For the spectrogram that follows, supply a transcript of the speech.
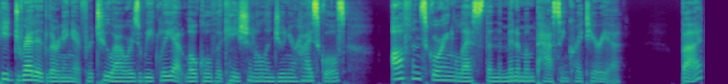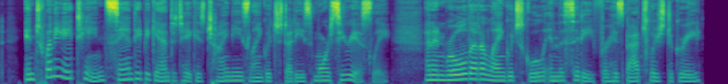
He dreaded learning it for two hours weekly at local vocational and junior high schools, often scoring less than the minimum passing criteria. But in 2018, Sandy began to take his Chinese language studies more seriously and enrolled at a language school in the city for his bachelor's degree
